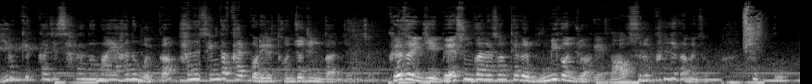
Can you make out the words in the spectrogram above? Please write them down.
이렇게까지 살아남아야 하는 걸까? 하는 생각할 거리를 던져준다는 점이죠. 그래서 이제 매 순간의 선택을 무미건조하게 마우스를 클릭하면서 춥고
